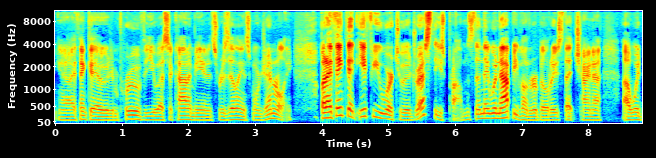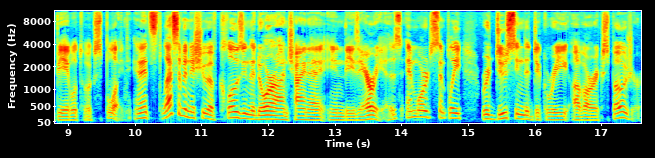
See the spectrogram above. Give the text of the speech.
You know, I think it would improve the U.S. economy and its resilience more generally. But I think that if you were to address these problems, then they would not be vulnerabilities that China uh, would be able to exploit. And it's less of an issue of closing the door on China in these areas and more simply reducing the degree of our exposure.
